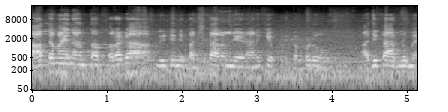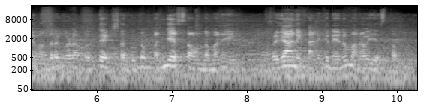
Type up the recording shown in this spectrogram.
సాధ్యమైనంత త్వరగా వీటిని పరిష్కారం చేయడానికి ఎప్పటికప్పుడు అధికారులు మేమందరం కూడా ప్రత్యేక శ్రద్ధతో పనిచేస్తూ ఉండమని ప్రజానికానికి నేను మనవి చేస్తాను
